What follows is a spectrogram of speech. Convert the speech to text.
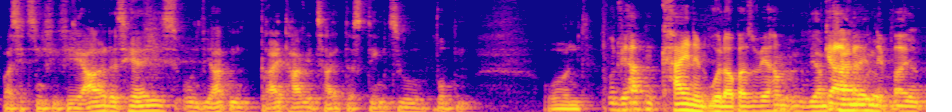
Ich weiß jetzt nicht, wie viele Jahre das her ist. Und wir hatten drei Tage Zeit, das Ding zu wuppen. Und Und wir hatten keinen Urlaub, also wir haben, wir haben, keinen. Urlaub, wir,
